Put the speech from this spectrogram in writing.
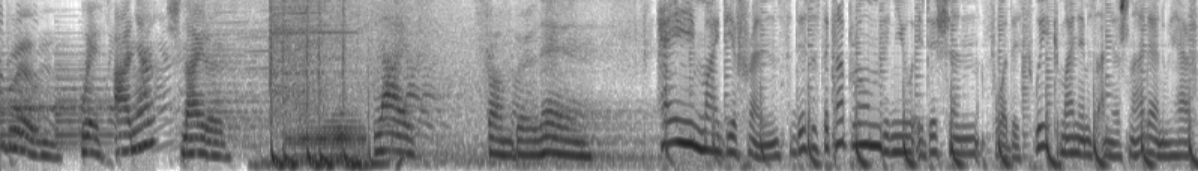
Club Room with Anja Schneider. Live from Berlin. Hey, my dear friends, this is the Club Room, the new edition for this week. My name is Anja Schneider, and we have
